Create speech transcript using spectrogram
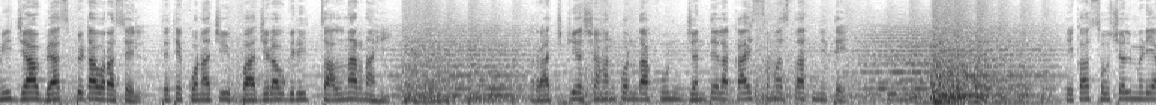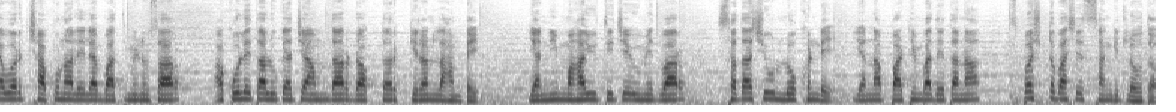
मी ज्या व्यासपीठावर असेल तेथे कोणाची बाजीरावगिरी चालणार नाही. राजकीय शहाणपण दाखवून जनतेला काय समजतात नेते? एका सोशल मीडियावर छापून आलेल्या बातमीनुसार अकोले तालुक्याचे आमदार डॉक्टर किरण लहामटे यांनी महायुतीचे उमेदवार सदाशिव लोखंडे यांना पाठिंबा देताना स्पष्ट भाषेत सांगितलं होतं.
